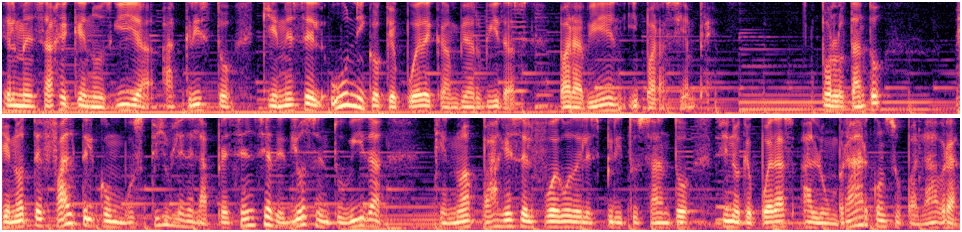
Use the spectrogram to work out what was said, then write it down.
el mensaje que nos guía a Cristo, quien es el único que puede cambiar vidas para bien y para siempre. Por lo tanto, que no te falte el combustible de la presencia de Dios en tu vida, que no apagues el fuego del Espíritu Santo, sino que puedas alumbrar con su palabra,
